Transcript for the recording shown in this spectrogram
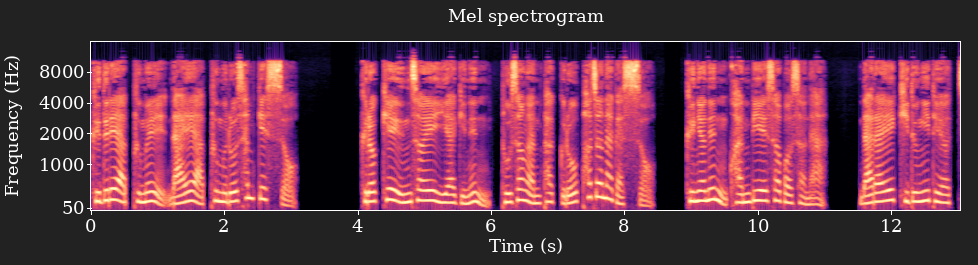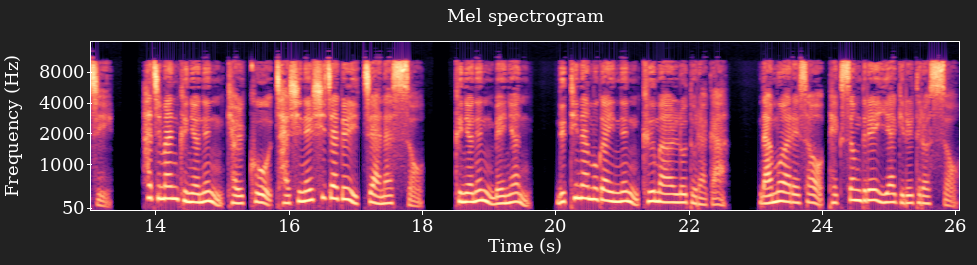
그들의 아픔을 나의 아픔으로 삼겠소. 그렇게 은서의 이야기는 도성 안팎으로 퍼져나갔소. 그녀는 관비에서 벗어나 나라의 기둥이 되었지. 하지만 그녀는 결코 자신의 시작을 잊지 않았소. 그녀는 매년 느티나무가 있는 그 마을로 돌아가 나무 아래서 백성들의 이야기를 들었소.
